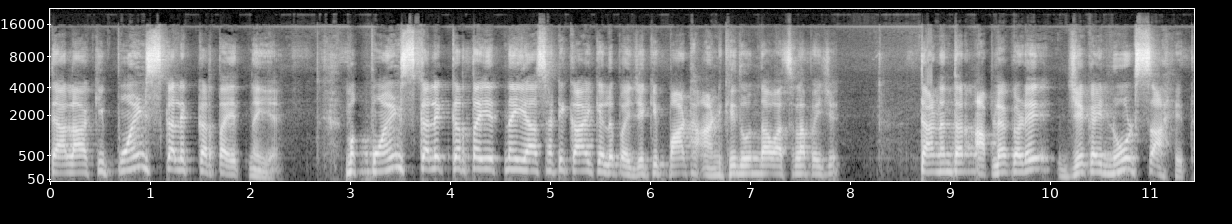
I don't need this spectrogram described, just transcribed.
त्याला की पॉइंट्स कलेक्ट करता येत नाहीये. मग पॉइंट्स कलेक्ट करता येत नाही यासाठी काय केलं पाहिजे की पाठ आणखी दोनदा वाचला पाहिजे? त्यानंतर आपल्याकडे जे काही नोट्स आहेत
